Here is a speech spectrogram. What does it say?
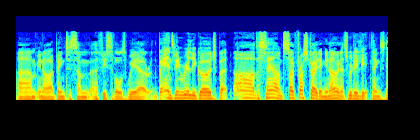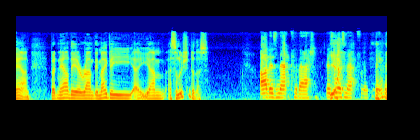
Um, you know, I've been to some uh, festivals where the band's been really good, but ah, the sound so frustrating, you know, and it's really let things down. But now there, um, there may be a, um, a solution to this. Ah, there's an app for that. There's Yeah. always an app for everything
